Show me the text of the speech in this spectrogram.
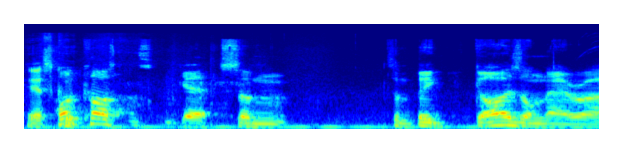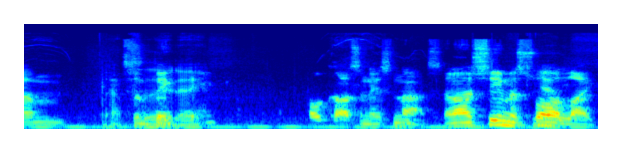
yeah, it's cool. podcasters can get some some big guys on there. Um, some big podcasts, and it's nuts. And I assume as well, like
